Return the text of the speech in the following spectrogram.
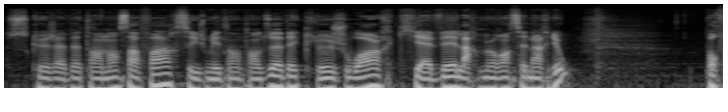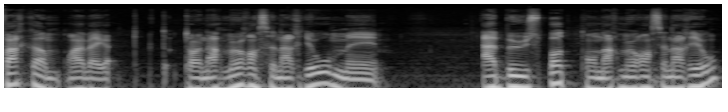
Ce que j'avais tendance à faire, c'est que je m'étais entendu avec le joueur qui avait l'armure en scénario pour faire comme Ouais, ben, t'as une armure en scénario, mais abuse pas de ton armure en scénario.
